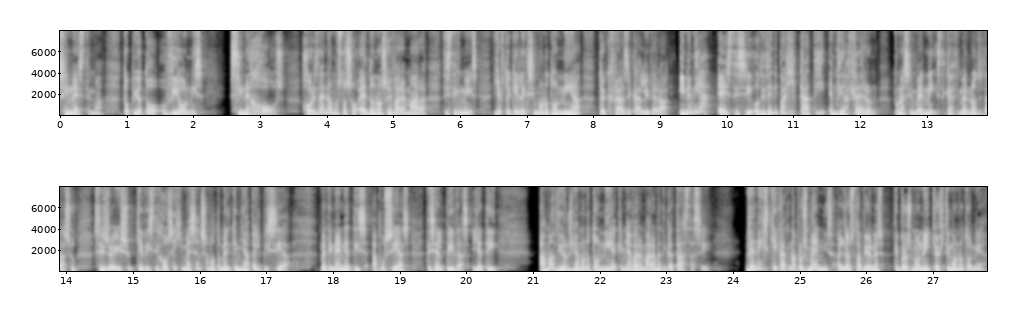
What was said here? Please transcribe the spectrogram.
συνέστημα, το οποίο το βιώνεις συνεχώς, χωρίς να είναι όμως τόσο έντονο όσο η βαρεμάρα της στιγμής. Γι' αυτό και η λέξη μονοτονία το εκφράζει καλύτερα. Είναι μια αίσθηση ότι δεν υπάρχει κάτι ενδιαφέρον που να συμβαίνει στην καθημερινότητά σου, στη ζωή σου. Και δυστυχώς έχει μέσα ενσωματωμένη και μια απελπισία. Με την έννοια της απουσίας της ελπίδας. Γιατί άμα βιώνεις μια μονοτονία και μια βαρεμάρα με την κατάσταση, δεν έχεις και κάτι να προσμένεις. Αλλιώς θα βίωνε την προσμονή και όχι τη μονοτονία.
